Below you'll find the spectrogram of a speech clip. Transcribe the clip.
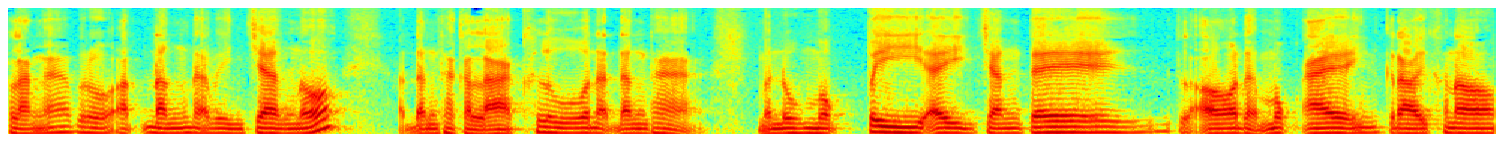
ខ្លាំងណាព្រោះអត់ដឹងថាវាអញ្ចឹងណូអត់ដឹងថាកាឡាខ្លួនអត់ដឹងថា មនុស្សមុខពីរអីអញ្ចឹងទេល្អតែមុខឯងក្រោយខ្នង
